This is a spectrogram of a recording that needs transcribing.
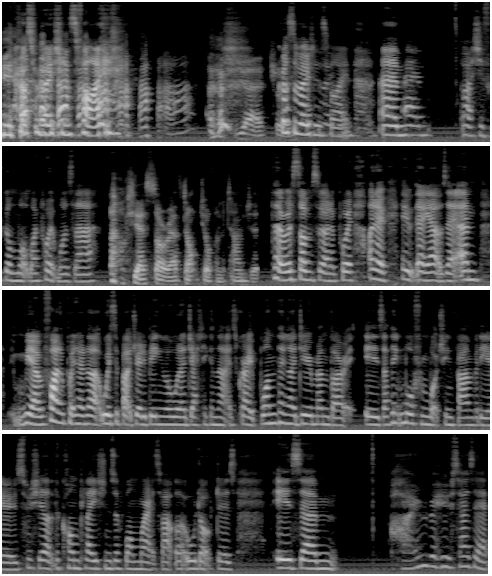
Yeah. Cross promotion's fine. yeah, true. Cross promotion's fine. Um, Um, I've actually forgotten what my point was there. Oh yeah, sorry, I've knocked you off on a tangent. There was some sort of point. Oh no, it, there, yeah, that was it. Um, yeah, the final point I know that was about Jodie being all energetic and that is great. One thing I do remember is I think more from watching fan videos, especially like the compilations of one where it's about like, all doctors, is um I remember who says it.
